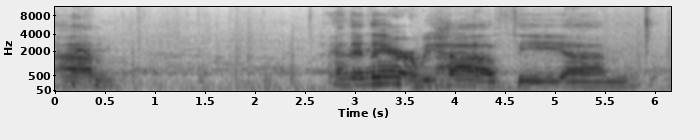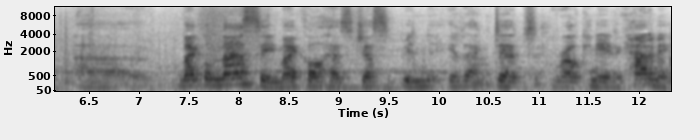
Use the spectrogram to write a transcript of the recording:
Um, and then there we have the um, uh, Michael Massey. Michael has just been elected Royal Canadian Academy.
